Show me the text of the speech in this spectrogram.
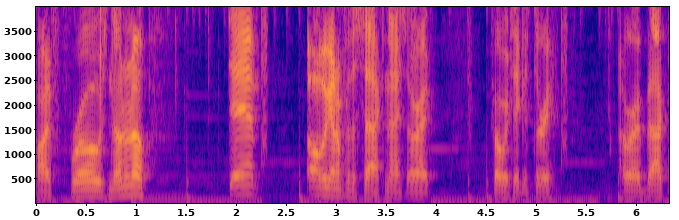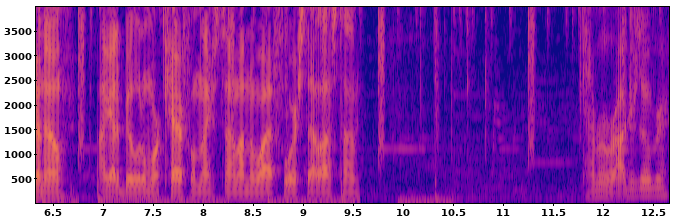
All right, froze. No, no, no. Damn. Oh, we got him for the sack. Nice. All right. Probably take his three. All right, back on O. I gotta be a little more careful next time. I don't know why I forced that last time. Cameron Rogers over?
